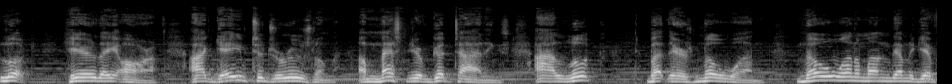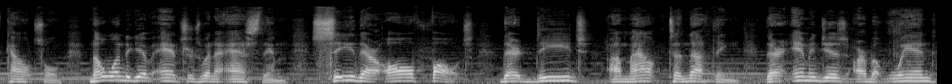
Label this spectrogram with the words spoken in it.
Look, here they are. I gave to Jerusalem a messenger of good tidings. I look, but there's no one no one among them to give counsel, no one to give answers when I ask them. See, they're all false. Their deeds amount to nothing. Their images are but wind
